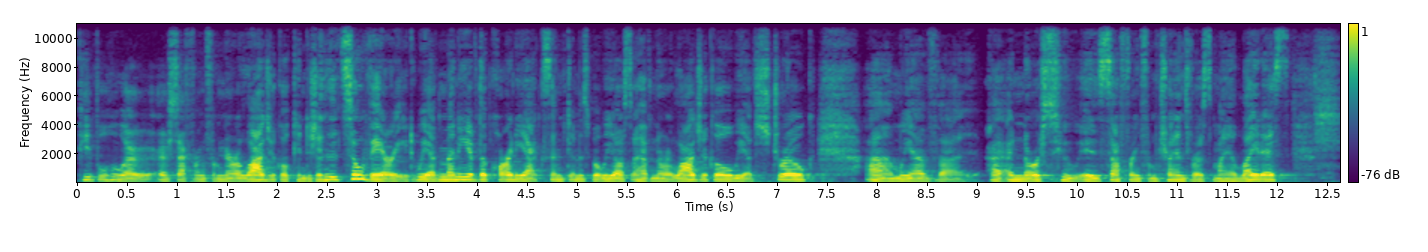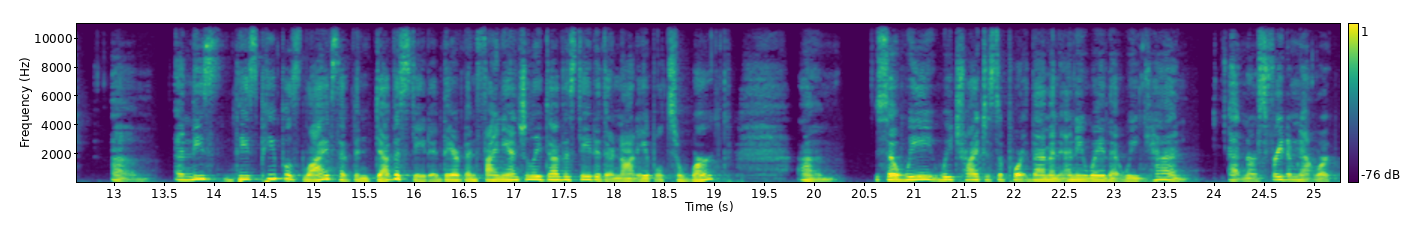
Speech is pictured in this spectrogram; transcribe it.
people who are, are suffering from neurological conditions. It's so varied. We have many of the cardiac symptoms, but we also have neurological, we have stroke, um, we have uh, a nurse who is suffering from transverse myelitis. Um, and these these people's lives have been devastated. They have been financially devastated. They're not able to work. Um, so we we try to support them in any way that we can at Nurse Freedom Network.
